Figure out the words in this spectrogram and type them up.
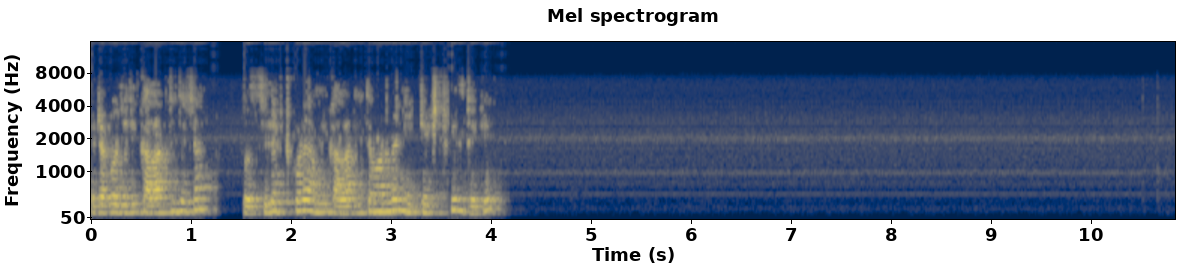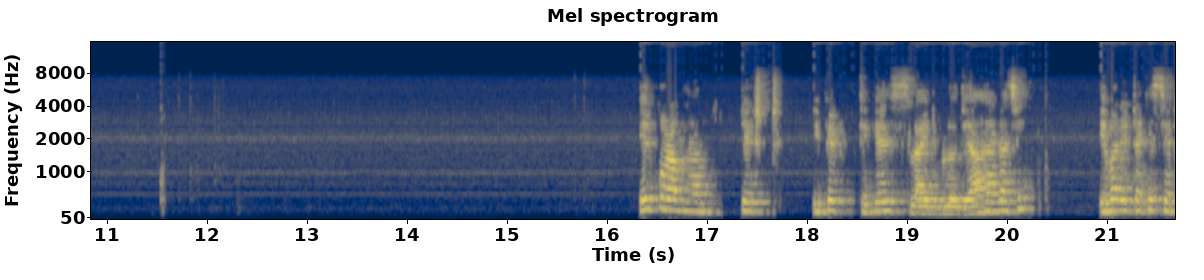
এটাকেও যদি কালার দিতে চান, তো সিলেক্ট করে আপনি কালার দিতে পারবেন এই টেক্সট ফিল থেকে। এরপর আপনার টেক্সট ইফেক্ট থেকে স্লাইডগুলো দেওয়া হয়ে গেছে। এবার এটাকে সেট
